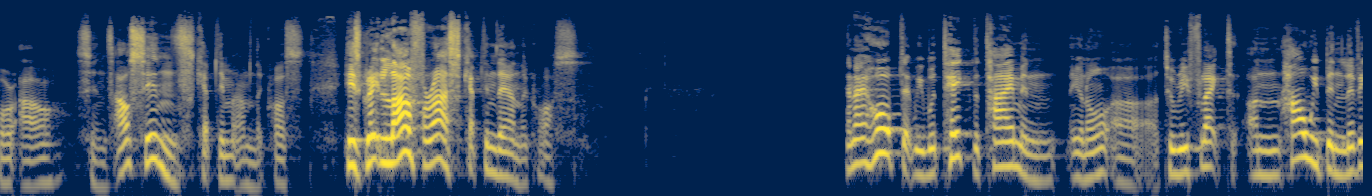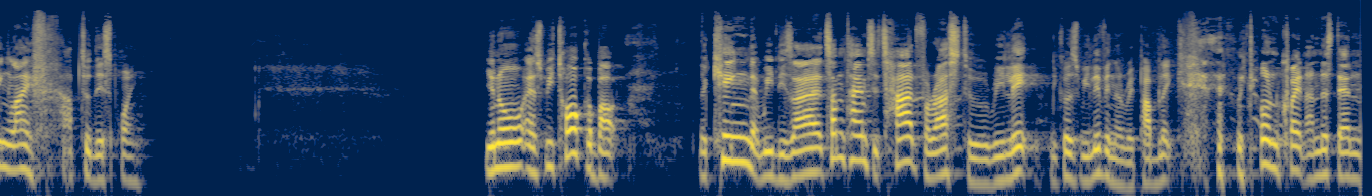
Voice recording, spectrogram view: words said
for our sins. Our sins kept him on the cross. His great love for us kept him there on the cross. And I hope that we would take the time and, you know, uh, to reflect on how we've been living life up to this point. You know, as we talk about the king that we desire, sometimes it's hard for us to relate because we live in a republic. we don't quite understand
